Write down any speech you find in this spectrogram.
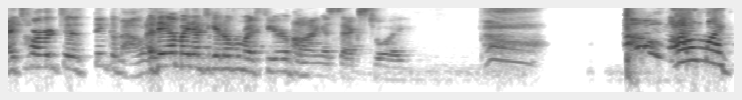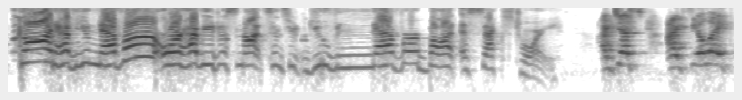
It's hard to think about. I think I might have to get over my fear of buying a sex toy. oh oh my my God. Have you never, or have you just not since you, you've never bought a sex toy? I just, I feel like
